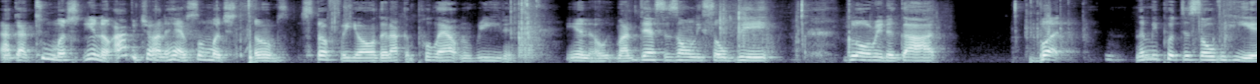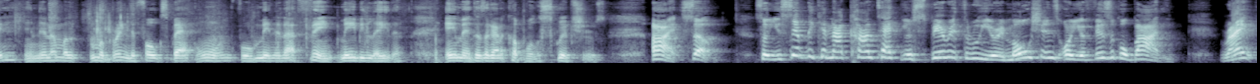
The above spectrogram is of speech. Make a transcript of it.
I got too much, you know, I be trying to have so much um, stuff for y'all that I can pull out and read. And, you know, my desk is only so big. Glory to God. But let me put this over here and then I'm going to bring the folks back on for a minute, I think, maybe later. Amen. Because I got a couple of scriptures. All right. So, so you simply cannot contact your spirit through your emotions or your physical body, right?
